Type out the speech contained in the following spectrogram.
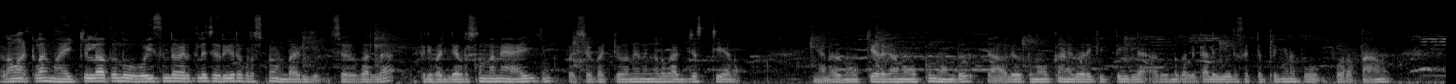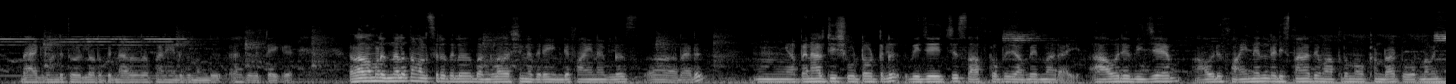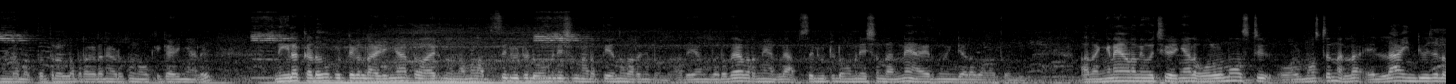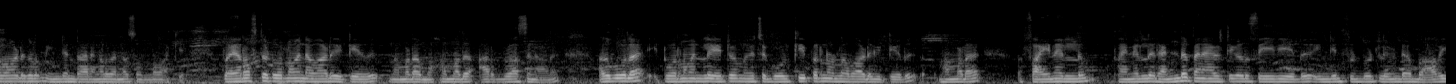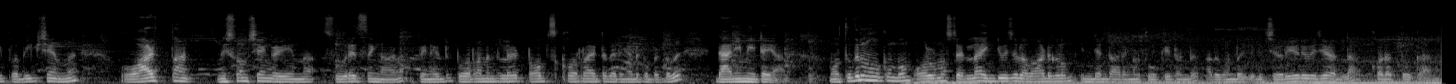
എടാ മക്കളെ മയക്കില്ലാത്തതുകൊണ്ട് വോയിസിന്റെ കാര്യത്തിൽ ചെറിയൊരു പ്രശ്നം ഉണ്ടായിരിക്കും. ചെറുതല്ല ഇത്തിരി വലിയ പ്രശ്നം തന്നെ ആയിരിക്കും. പക്ഷേ പറ്റുവാണെങ്കിൽ നിങ്ങളത് അഡ്ജസ്റ്റ് ചെയ്യണം. ഞാനത് നോക്കിയെടുക്കാൻ നോക്കുന്നുണ്ട്. രാവിലെ തൊട്ട് നോക്കുകയാണ് ഇതുവരെ കിട്ടിയില്ല. അതുകൊണ്ട് തൽക്കാലം ഈ ഒരു സെറ്റപ്പിൽ ഇങ്ങനെ പോകും പുറത്താണ്. ബാക്ക്ഗ്രൗണ്ടിൽ തൊഴിലുറപ്പിന്റെ ആളുകൾ പണിയെടുക്കുന്നുണ്ട്. അത് വിട്ടേക്ക്. എടാ നമ്മൾ ഇന്നലത്തെ മത്സരത്തിൽ ബംഗ്ലാദേശിനെതിരെ ഇന്ത്യ ഫൈനലിൽ അതായത് പെനാൽറ്റി ഷൂട്ടൗട്ടിൽ വിജയിച്ച് സാഫ് കപ്പ് ചാമ്പ്യന്മാരായി. ആ ഒരു വിജയം ആ ഒരു ഫൈനലിന്റെ അടിസ്ഥാനത്തിൽ മാത്രം നോക്കണ്ട. ടൂർണമെന്റിന്റെ മൊത്തത്തിലുള്ള പ്രകടനം എടുത്ത് നോക്കിക്കഴിഞ്ഞാൽ നീലക്കടവ് കുട്ടികളുടെ അഴിഞ്ഞാട്ടമായിരുന്നു നമ്മൾ അബ്സല്യൂട്ട് ഡോമിനേഷൻ നടത്തിയെന്ന് പറഞ്ഞിട്ടുണ്ട്. അദ്ദേഹം വെറുതെ പറഞ്ഞല്ല അബ്സല്യൂട്ട് ഡോമിനേഷൻ തന്നെയായിരുന്നു ഇന്ത്യയുടെ ഭാഗത്തു നിന്ന് അതെങ്ങനെയാണെന്ന് ചോദിച്ചു കഴിഞ്ഞാൽ ഓൾമോസ്റ്റ് ഓൾമോസ്റ്റ് എന്നല്ല എല്ലാ ഇൻഡിവിജ്വൽ അവാർഡുകളും ഇന്ത്യൻ താരങ്ങൾ തന്നെ സ്വന്തമാക്കി. Player of the tournament award കിട്ടിയത് നമ്മുടെ മുഹമ്മദ് അർബാസിനാണ് അതുപോലെ ടൂർണമെന്റിലെ ഏറ്റവും മികച്ച ഗോൾ കീപ്പറിനുള്ള അവാർഡ് കിട്ടിയത് നമ്മുടെ ഫൈനലിലും ഫൈനലിൽ രണ്ട് പെനാൽറ്റികൾ സേവ് ചെയ്ത് ഇന്ത്യൻ ഫുട്ബോൾ ടീമിന്റെ ഭാവി പ്രതീക്ഷയെന്ന് വാഴ്ത്താൻ നിസ്സംശയം കഴിയുന്ന സൂരജ് സിംഗ് ആണ് പിന്നീട് ടൂർണമെന്റിലെ ടോപ്പ് സ്കോറായിട്ട് തിരഞ്ഞെടുക്കപ്പെട്ടത് ഡാനി മീറ്റയാണ്. മൊത്തത്തിൽ നോക്കുമ്പം ഓൾമോസ്റ്റ് എല്ലാ ഇൻഡിവിജ്വൽ അവാർഡുകളും ഇന്ത്യൻ താരങ്ങൾ തൂക്കിയിട്ടുണ്ട്. അതുകൊണ്ട് ഇത് ചെറിയൊരു വിജയമല്ല കൊലത്തൂക്കാണ്.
